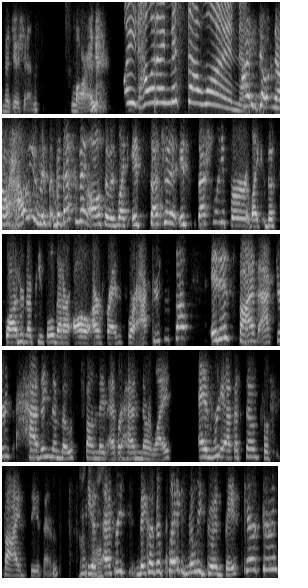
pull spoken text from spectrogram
magicians. Lauren. Wait, how would I miss that one? I don't know how you miss it, but that's the thing. Also, is like it's such a, especially for like the squadron of people that are all our friends who are actors and stuff. It is five actors having the most fun they've ever had in their life every episode for five seasons That's because awesome. every because they're playing really good base characters,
